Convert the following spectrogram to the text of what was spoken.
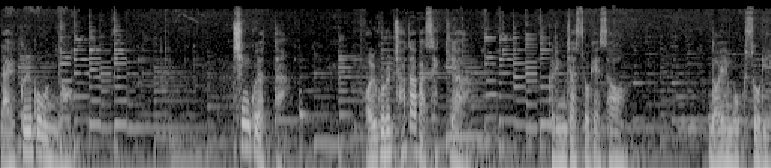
날 끌고 온 너. 친구였다. 얼굴을 쳐다봐, 새끼야. 그림자 속에서 너의 목소리,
